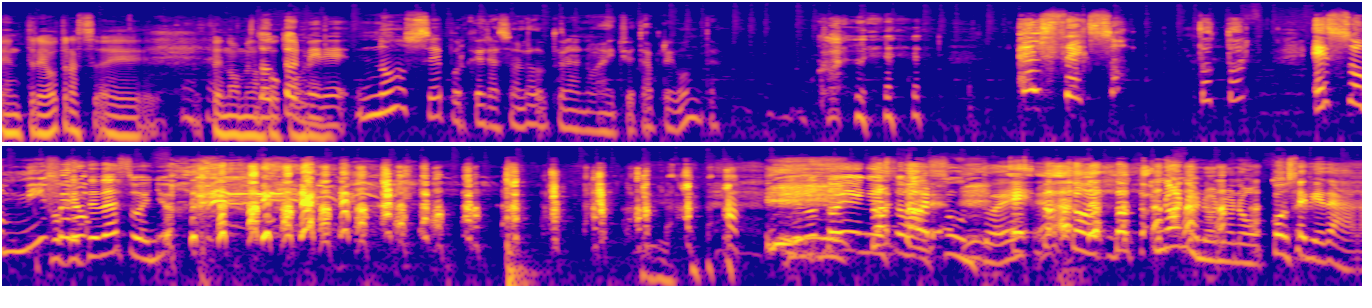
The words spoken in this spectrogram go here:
entre otros fenómenos que Doctor, ocurren. mire, no sé por qué razón la doctora no ha hecho esta pregunta. ¿Cuál es? El sexo, doctor. Es somnífero. Porque te da sueño. Yo no estoy en esos asuntos, ¿eh? eh, doctor, doctor, no, no, no, no, no, con seriedad,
